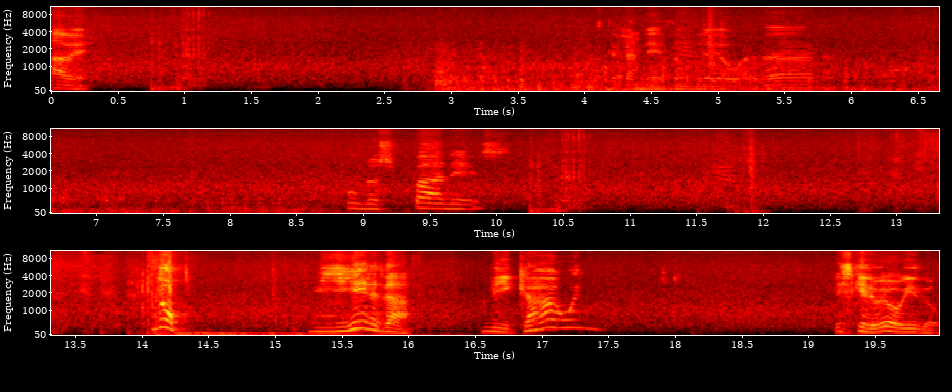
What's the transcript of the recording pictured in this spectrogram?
A ver. Esta carne de zombie la voy a guardar. Unos panes. ¡No! ¡Mierda! ¡Me cago en...! Es que lo he oído.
